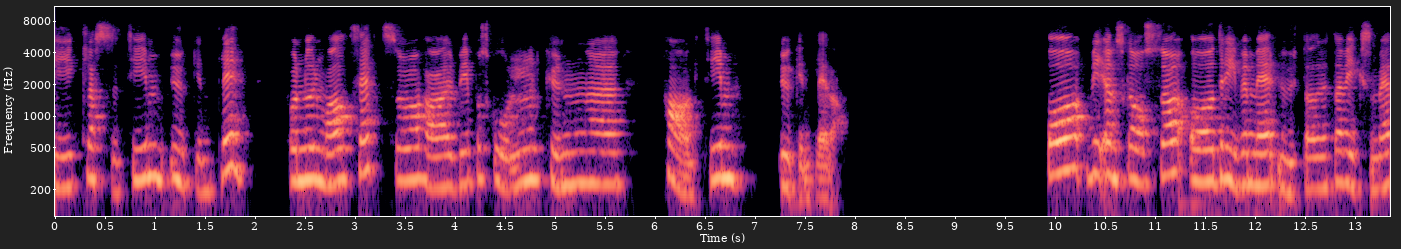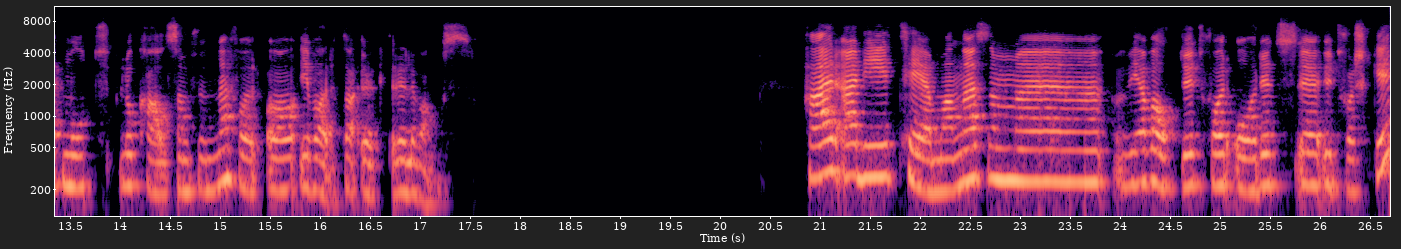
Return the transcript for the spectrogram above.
i klasseteam ukentlig. For normalt sett så har vi på skolen kun eh, fagteam ukentlig, da. Og vi ønska også å drive mer utadretta virksomhet mot lokalsamfunnet for å ivareta økt relevans. Her er de temaene som eh, vi har valgt ut for årets eh, utforsker.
